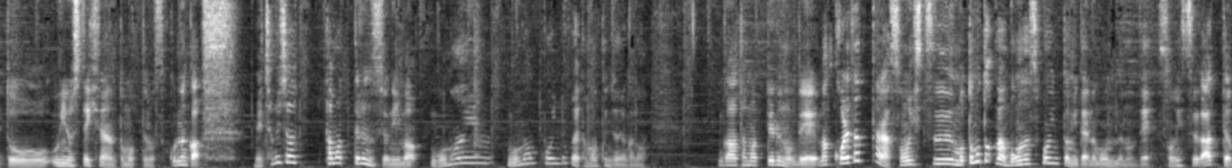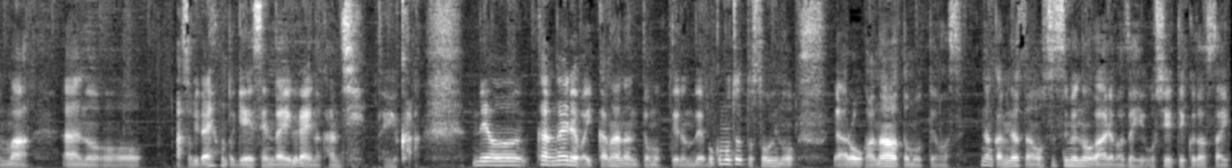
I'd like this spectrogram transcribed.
ー、と、運用していきたいなと思ってます。これなんか、めちゃめちゃ溜まってるんですよね、今。5万円、5万ポイントくらい溜まってるんじゃないかな。が溜まってるので、まあ、これだったら損失、もともと、まあ、ボーナスポイントみたいなもんなので、損失があっても、まあ、あの遊び代、ほんとゲーセン代ぐらいな感じ というか、で、考えればいいかななんて思ってるので、僕もちょっとそういうのやろうかなと思ってます。なんか皆さんおすすめのがあればぜひ教えてください。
